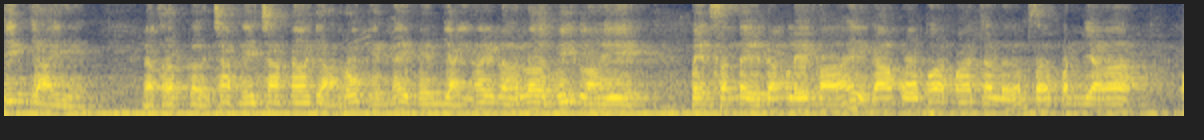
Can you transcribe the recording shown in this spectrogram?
ยิ่งใหญ่นะครับเกิดชาตินี้ชาติหน้าอย่ารู้เห็นให้เป็นใหญ่ให้เลอเลิศวิไลเป็นเสน่ห์ดังเลขาให้งามโอภาสมาเฉลิมเสริมปัญญา ไป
